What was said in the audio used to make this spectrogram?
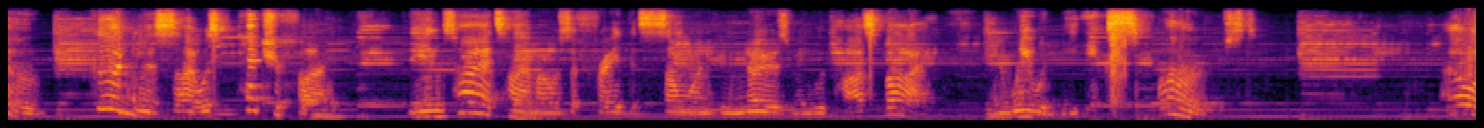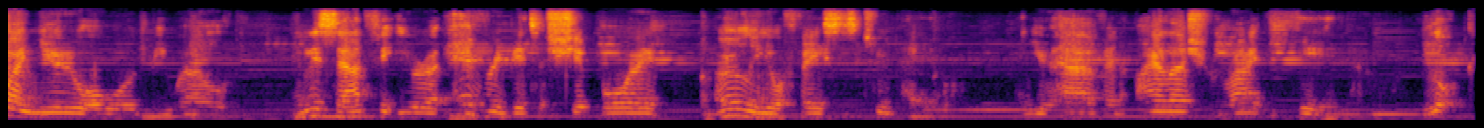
Oh, goodness, I was petrified. The entire time I was afraid that someone who knows me would pass by, and we would be exposed. Oh, I knew all would be well. In this outfit you are every bit a ship boy, only your face is too pale, and you have an eyelash right here. Look.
